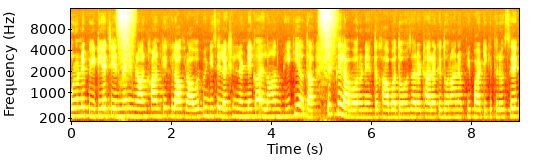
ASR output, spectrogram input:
उन्होंने P T I chairman Imran Khan के खिलाफ रावलपिंडी से इलेक्शन लड़ने का ऐलान भी किया था। इसके अलावा उन्होंने इंतबात दो हज़ार अठारह के दौरान अपनी पार्टी की तरफ़ से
